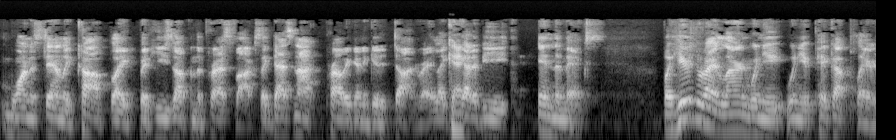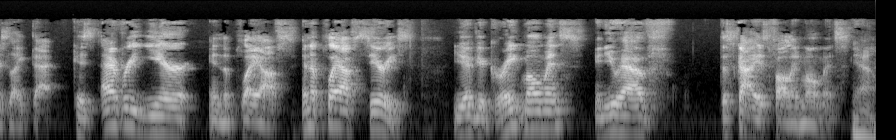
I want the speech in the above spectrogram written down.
won a Stanley Cup, like, but he's up in the press box. Like that's not probably going to get it done, right? Like okay. you got to be in the mix. But here's what I learned when you when you pick up players like that, because every year in the playoffs, in a playoff series, you have your great moments and you have the sky is falling moments. Yeah.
